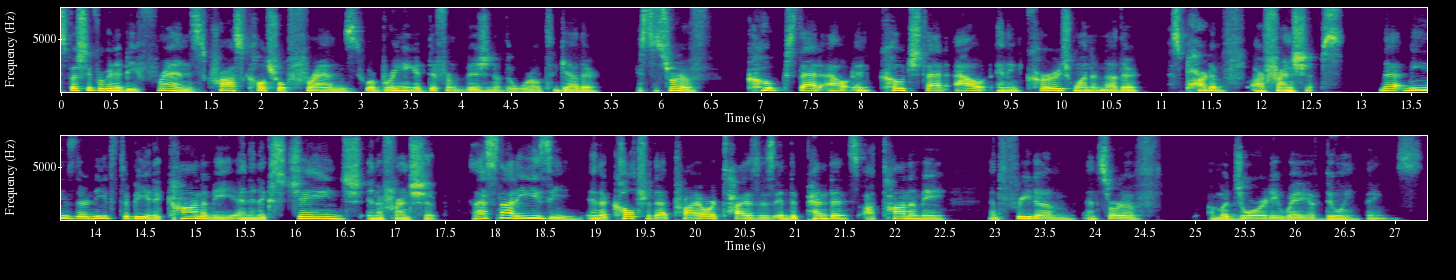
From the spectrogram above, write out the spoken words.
especially if we're going to be friends, cross cultural friends who are bringing a different vision of the world together, is to sort of coax that out and coach that out and encourage one another as part of our friendships. That means there needs to be an economy and an exchange in a friendship. And that's not easy in a culture that prioritizes independence, autonomy, and freedom and sort of a majority way of doing things.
